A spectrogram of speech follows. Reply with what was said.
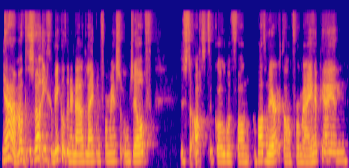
Ja, want het is wel ingewikkeld inderdaad, lijkt me voor mensen om zelf dus erachter te komen van wat werkt dan voor mij. Heb jij een,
